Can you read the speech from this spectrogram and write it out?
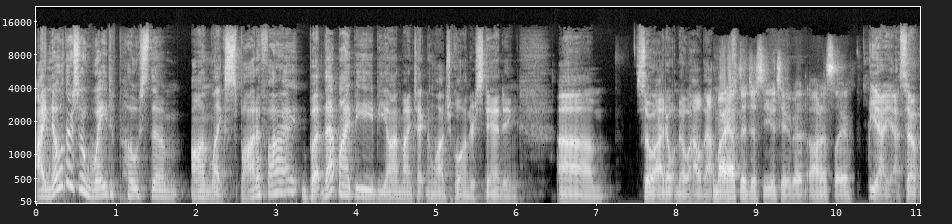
I know there's a way to post them on like Spotify, but that might be beyond my technological understanding. Um, so I don't know how that Might works. have to just YouTube it, honestly. Yeah, yeah. So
